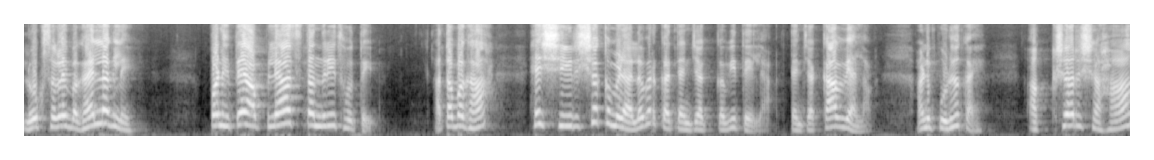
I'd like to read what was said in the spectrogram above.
लोक सगळे बघायला लागले. पण ते आपल्याच तंद्रीत होते. आता बघा हे शीर्षक मिळालं बरं का त्यांच्या कवितेला त्यांच्या काव्याला. आणि पुढं काय? अक्षरशः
